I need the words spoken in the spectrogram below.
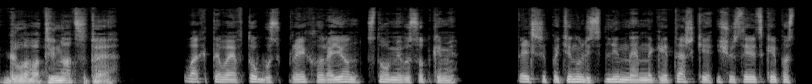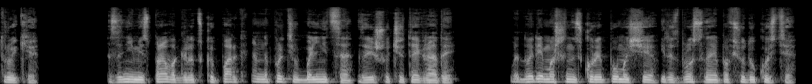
Глава 13. Вахтовый автобус проехал район с новыми высотками. Дальше потянулись длинные многоэтажки еще советской постройки. За ними справа городской парк, а напротив больница за решетчатой оградой. Во дворе машины скорой помощи и разбросанные повсюду кости.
